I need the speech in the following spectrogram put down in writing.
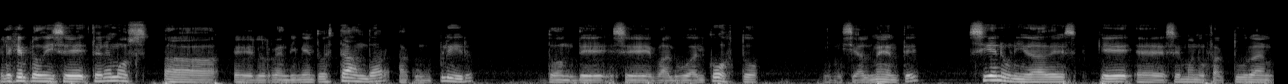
El ejemplo dice, tenemos uh, el rendimiento estándar a cumplir, donde se evalúa el costo inicialmente, 100 unidades que eh, se manufacturan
